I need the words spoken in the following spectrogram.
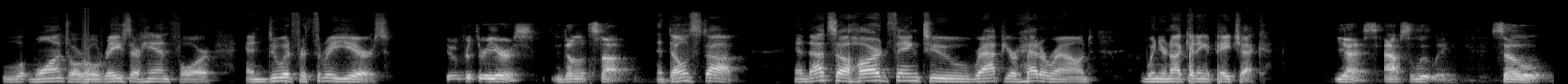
want or will raise their hand for, and do it for three years. Do it for three years and don't stop. And don't stop. And that's a hard thing to wrap your head around when you're not getting a paycheck. Yes, absolutely. So,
